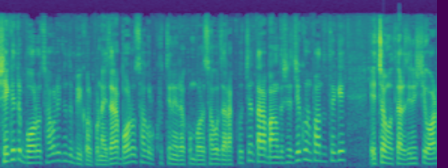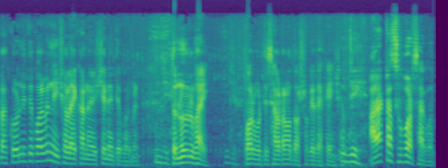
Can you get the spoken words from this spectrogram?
সেক্ষেত্রে বড় ছাগলের কিন্তু বিকল্প নাই। যারা বড় ছাগল খুঁজছেন এরকম বড় ছাগল যারা খুঁজছেন তারা বাংলাদেশের যে কোনো প্রান্ত থেকে এই চমৎকার জিনিসটি অর্ডার করে নিতে পারবেন। ইনশাল্লাহ এখানে এসে নিতে পারবেন। তো নুরুল ভাই পরবর্তী ছাগলটা আমার দর্শকে দেখাই আর একটা সুপার ছাগল।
